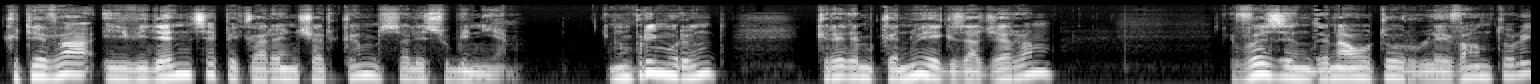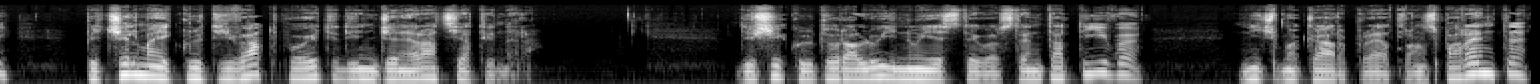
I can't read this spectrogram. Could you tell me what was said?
Câteva evidențe pe care încercăm să le subliniem. În primul rând, credem că nu exagerăm, văzând în autorul Levantului pe cel mai cultivat poet din generația tânără. Deși cultura lui nu este ostentativă, nici măcar prea transparentă,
